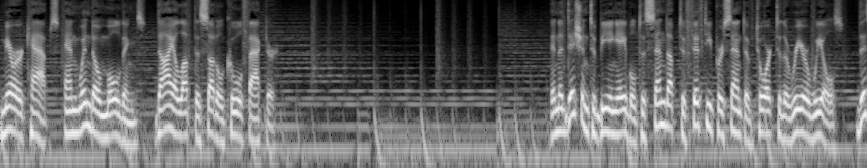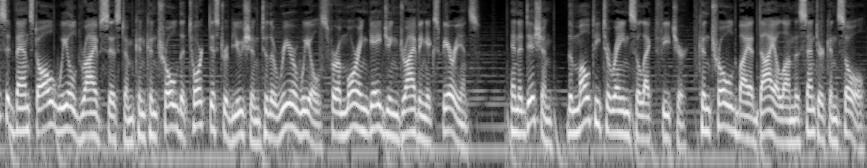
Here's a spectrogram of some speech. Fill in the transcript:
mirror caps, and window moldings dial up the subtle cool factor. In addition to being able to send up to 50% of torque to the rear wheels, this advanced all-wheel drive system can control the torque distribution to the rear wheels for a more engaging driving experience. In addition, the multi-terrain select feature, controlled by a dial on the center console,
